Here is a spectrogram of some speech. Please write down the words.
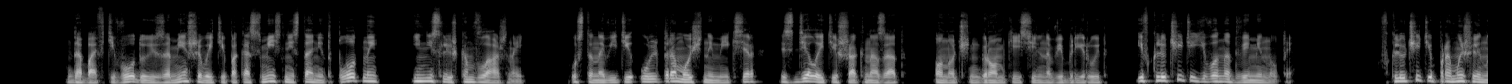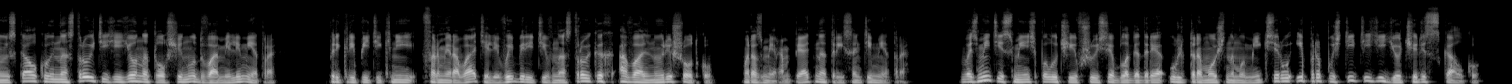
Добавьте воду и замешивайте, пока смесь не станет плотной и не слишком влажной. Установите ультрамощный миксер, сделайте шаг назад, он очень громкий и сильно вибрирует, и включите его на 2 минуты. Включите промышленную скалку и настройте ее на толщину 2 мм. Прикрепите к ней формирователь и выберите в настройках овальную решетку размером 5 на 3 см. Возьмите смесь, получившуюся благодаря ультрамощному миксеру, и пропустите ее через скалку.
